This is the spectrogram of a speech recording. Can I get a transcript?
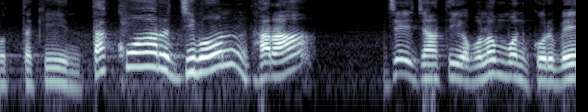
মোত্তাকিন তাকুয়ার জীবন ধারা যে জাতি অবলম্বন করবে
